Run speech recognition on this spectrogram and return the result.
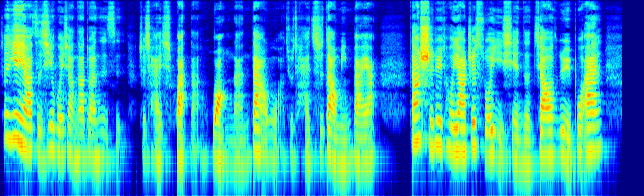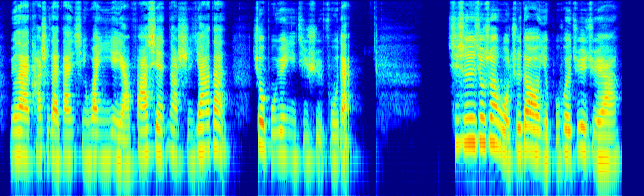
这叶牙仔细回想那段日子，这才恍然恍然大悟啊，就才知道明白呀。当时绿头鸭之所以显得焦虑不安。原来他是在担心，万一叶芽发现那是鸭蛋，就不愿意继续孵蛋。其实就算我知道，也不会拒绝啊！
